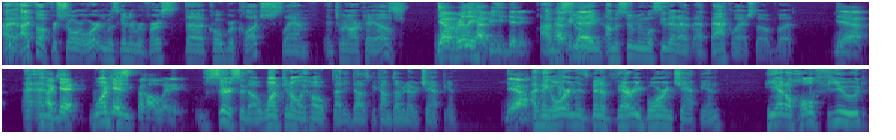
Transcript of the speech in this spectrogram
I, I thought for sure Orton was going to reverse the Cobra Clutch slam into an RKO. Yeah, I'm really happy he didn't. I'm, I'm, happy assuming that. I'm assuming we'll see that at, at Backlash though, but Yeah, and, and I can't. one I can't can see Mahal winning. seriously though one can only hope that he does become WWE champion. Yeah, I think Orton has been a very boring champion. He had a whole feud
